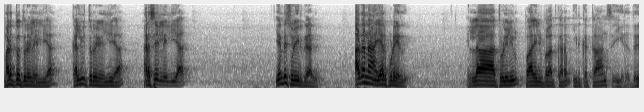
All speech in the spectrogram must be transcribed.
மருத்துவத்துறையில் இல்லையா? கல்வித்துறையில் இல்லையா? அரசியலில் இல்லையா? என்று சொல்லியிருக்கிறார்கள். அதை நான் ஏற்புடையது. எல்லா தொழிலும் பாலியல் பலாத்காரம் இருக்கத்தான் செய்கிறது.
